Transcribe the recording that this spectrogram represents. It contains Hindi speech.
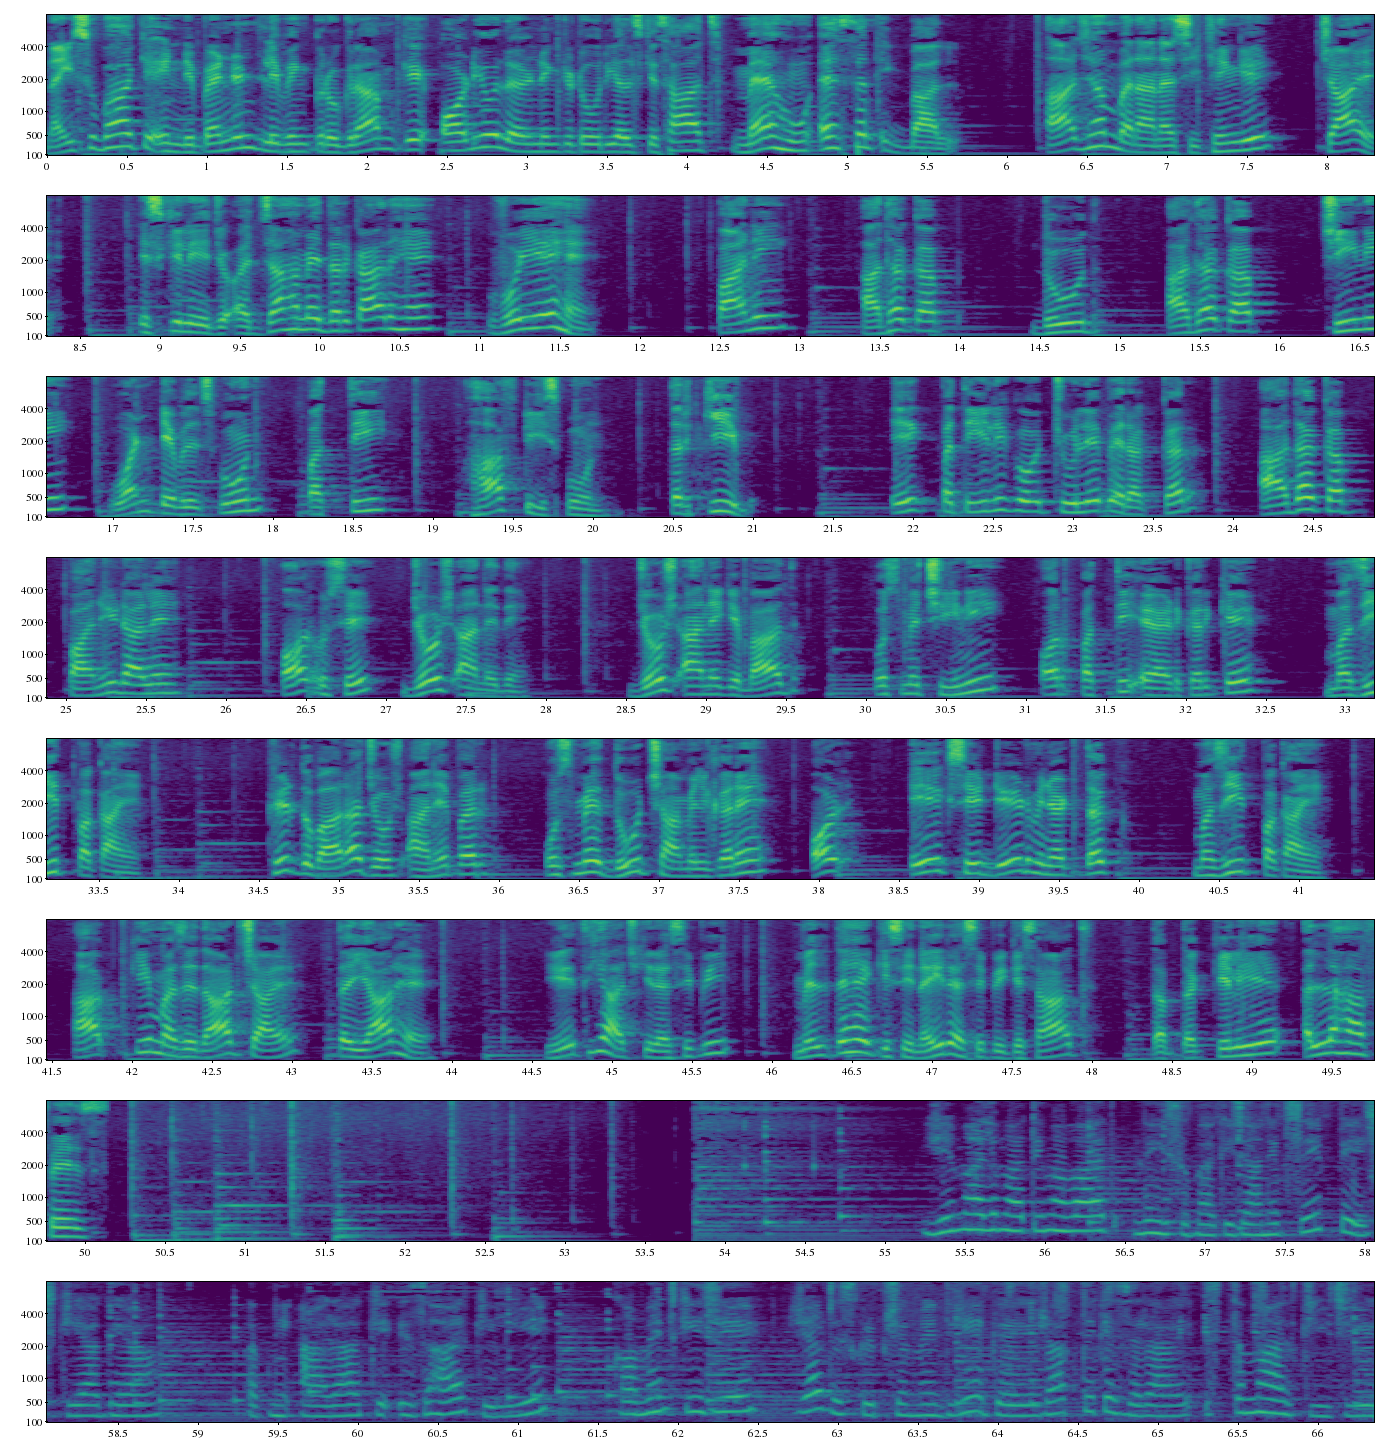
Nai Subah के इंडिपेंडेंट लिविंग प्रोग्राम के ऑडियो लर्निंग ट्यूटोरियल्स के साथ मैं हूँ एहसन इकबाल। आज हम बनाना सीखेंगे चाय। इसके लिए जो अज्जा हमें दरकार हैं, वो ये हैं। पानी, आधा कप, दूध, आधा कप, चीनी वन टेबल स्पून पत्ती हाफ़ टी स्पून तरकीब। एक पतीली को चूल्हे पे रखकर आधा कप पानी डालें और उसे जोश आने दें। जोश आने के बाद उसमें चीनी और पत्ती ऐड करके मज़ीद पकाएँ। फिर दोबारा जोश आने पर उसमें दूध शामिल करें और एक से डेढ़ मिनट तक मज़ीद पकाएँ। आपकी मज़ेदार चाय तैयार है। ये थी आज की रेसिपी। मिलते हैं किसी नई रेसिपी के साथ। तब तक के लिए अल्लाह हाफिज़। ये मालूमती मवाद नई सुबह की जानब से पेश किया गया। अपनी आरा के इजहार के लिए कमेंट कीजिए या डिस्क्रिप्शन में दिए गए रबते के जराये इस्तेमाल कीजिए।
